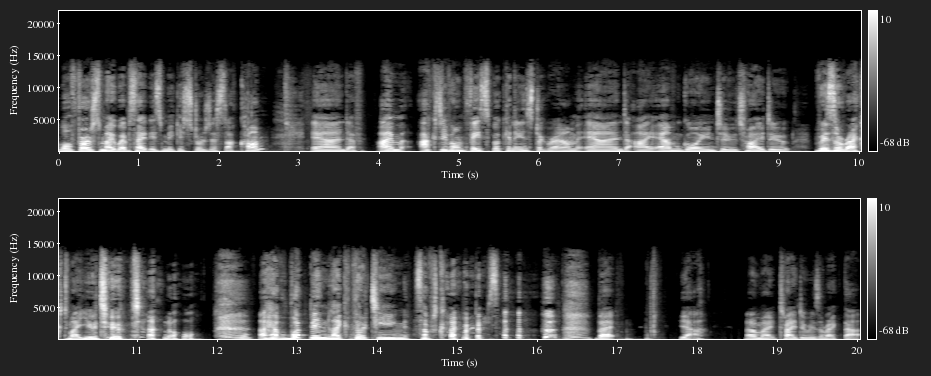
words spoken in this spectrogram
Well, first, my website is mikisturgis.com and I'm active on Facebook and Instagram, and I am going to try to resurrect my YouTube channel. I have whooping like 13 subscribers, but yeah, I might try to resurrect that.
